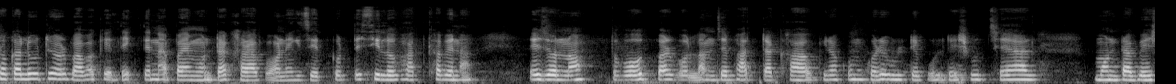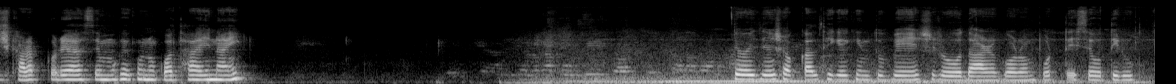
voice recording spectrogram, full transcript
সকালে উঠে ওর বাবাকে দেখতে না পায়, মনটা খারাপ, অনেক জেদ করতেছিল, ভাত খাবে না। এই জন্য তো বহুতবার বললাম যে, ভাতটা খাও। কীরকম করে উল্টে পুল্টে শুচ্ছে আর মনটা বেশ খারাপ করে আছে, মুখে কোনো কথাই নাই। তো ওই যে সকাল থেকে কিন্তু বেশ রোদ আর গরম পড়তেছে অতিরিক্ত।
